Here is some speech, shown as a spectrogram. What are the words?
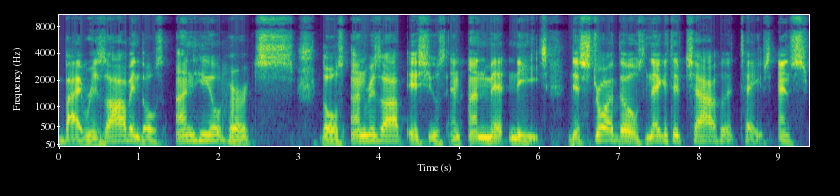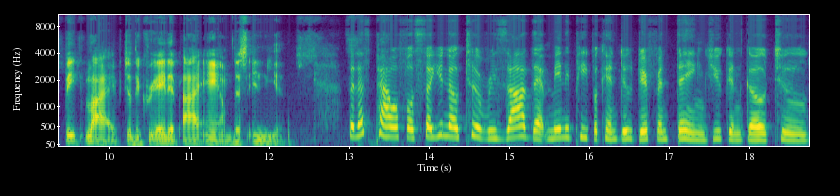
by resolving those unhealed hurts, those unresolved issues, and unmet needs. Destroy those negative childhood tapes and speak life to the creative I am that's in you. So that's powerful. So, you know, to resolve that, many people can do different things. You can go to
